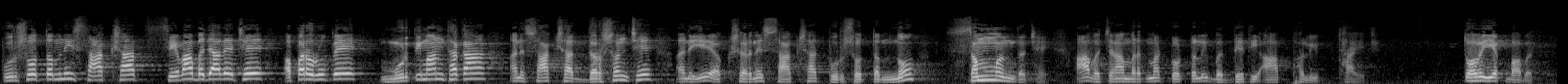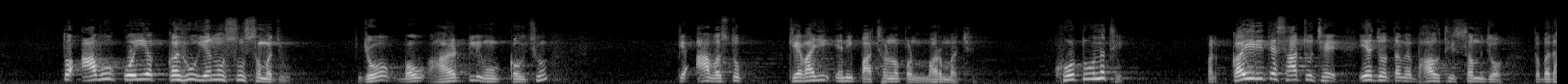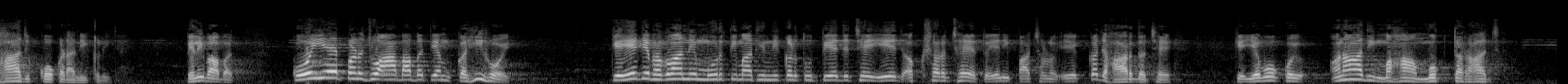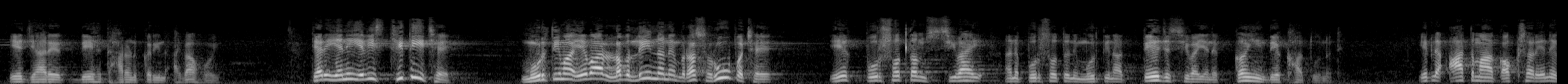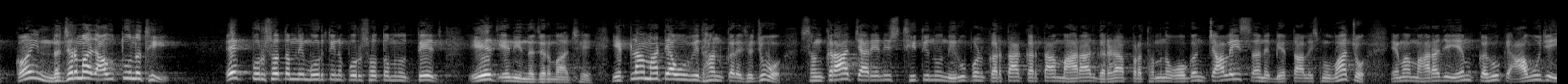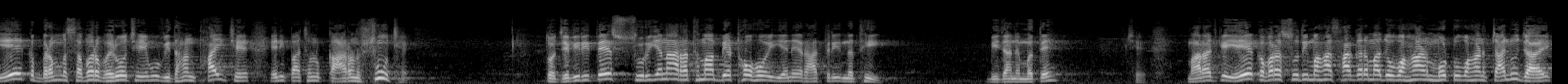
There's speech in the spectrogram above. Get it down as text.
પુરુષોત્તમની સાક્ષાત સેવા બજાવે છે અપર રૂપે મૂર્તિમાન થકા અને સાક્ષાત દર્શન છે અને એ અક્ષરને સાક્ષાત પુરુષોત્તમનો સંબંધ છે. આ વચનામૃતમાં ટોટલી બધેથી આ ફલિત થાય છે. તો હવે એક બાબત. તો આવું કોઈએ કહ્યું એનું શું સમજવું? જો બહુ હાર્ડલી હું કહું છું કે આ વસ્તુ કહેવાય એની પાછળનો પણ મર્મ છે. ખોટું નથી. પણ કઈ રીતે સાચું છે એ જો તમે ભાવથી સમજો, તો બધા જ કોકડા નીકળી જાય. પેલી બાબત, કોઈએ પણ જો આ બાબત એમ કહી હોય કે એ જે ભગવાનની મૂર્તિમાંથી નીકળતું તેજ છે એ જ અક્ષર છે, તો એની પાછળનો એક જ હાર્દ છે કે એવો કોઈ અનાદિ મહામુક્ત રાજ એ જ્યારે દેહ ધારણ કરીને આવ્યા હોય. ત્યારે એની એવી સ્થિતિ છે, મૂર્તિમાં એવા લવલીન અને રસરૂપ છે એક પુરુષોત્તમ સિવાય અને પુરુષોત્તમની મૂર્તિના તેજ સિવાય એને કંઈ દેખાતું નથી. એટલે આત્મા અક્ષર એને કંઈ નજરમાં જ આવતું નથી. એક પુરુષોત્તમની મૂર્તિ પુરુષોત્તમનું તેજ એ જ એની નજરમાં છે. એટલા માટે આવું વિધાન કરે છે. જુઓ, શંકરાચાર્યની સ્થિતિનું નિરૂપણ કરતા કરતા મહારાજ ગરડા પ્રથમનો ઓગણચાલીસ અને બેતાલીસમું વાંચો. એમાં મહારાજે એમ કહ્યું કે આવું જે એક બ્રહ્મ સભર ભર્યો છે, એવું વિધાન થાય છે, એની પાછળનું કારણ શું છે? તો જેવી રીતે સૂર્યના રથમાં બેઠો હોય એને રાત્રિ નથી. બીજાને મતે છે. મહારાજ કે એક વર્ષ સુધી મહાસાગરમાં જો વહાણ, મોટું વહાણ ચાલુ જાય,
